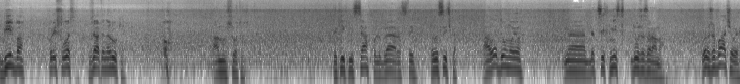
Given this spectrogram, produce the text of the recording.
більба прийшлось взяти на руки. О, а ну що тут? В таких місцях полюбляє рости лисичка. Але думаю, е, для цих місць дуже зарано. Ви вже бачили,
